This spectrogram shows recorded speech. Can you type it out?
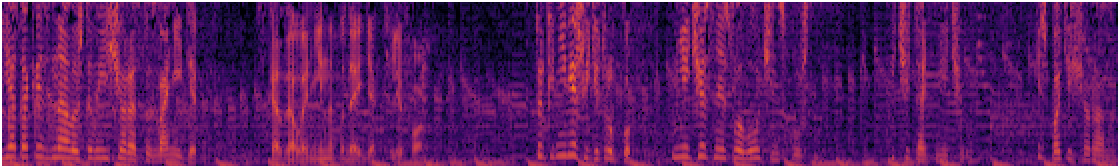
Я так и знала, что вы еще раз позвоните. Сказала Нина, подойдя к телефону. Только не вешайте трубку. Мне, честное слово, очень скучно. И читать нечего. И спать еще рано.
